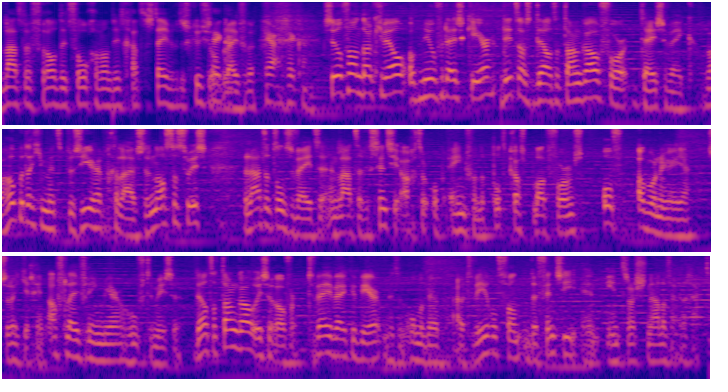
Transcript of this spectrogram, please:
laten we vooral dit volgen, want dit gaat een stevige discussie Zeker. opleveren. Ja, zeker. Silvan, dankjewel opnieuw voor deze keer. Dit was Delta Tango voor deze week. We hopen dat je met plezier hebt geluisterd. En als dat zo is, laat het ons weten en laat de recensie achter op een van de podcastplatforms of abonneer je, zodat je geen aflevering meer hoeft te missen. Delta Tango is er over twee weken weer met een onderwerp uit de wereld van defensie en internationale veiligheid.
